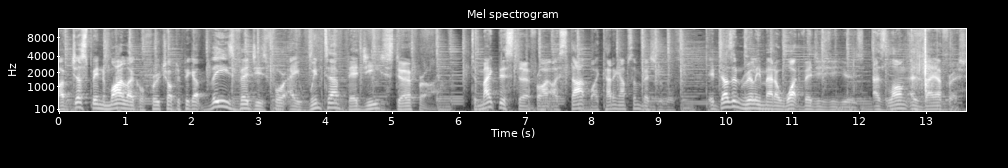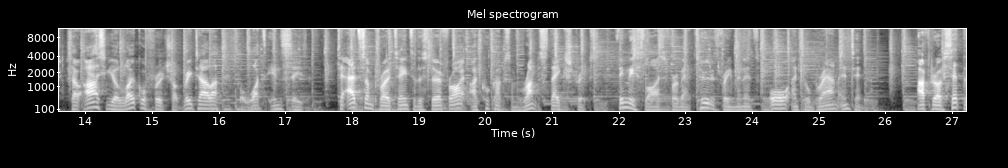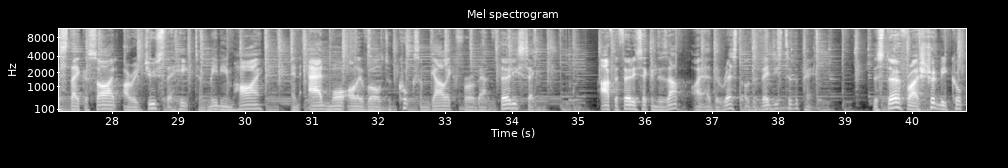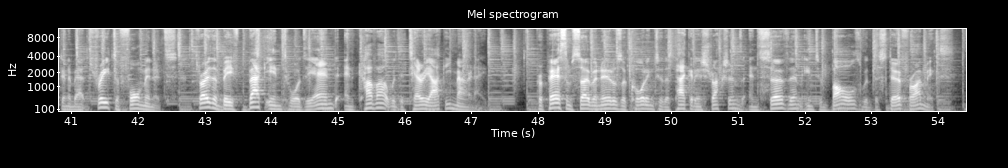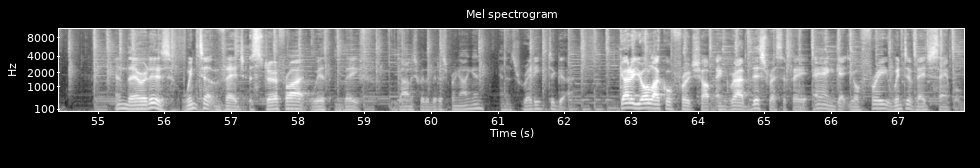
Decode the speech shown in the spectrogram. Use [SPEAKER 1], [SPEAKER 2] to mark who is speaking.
[SPEAKER 1] I've just been to my local fruit shop to pick up these veggies for a winter veggie stir fry. To make this stir fry, I start by cutting up some vegetables. It doesn't really matter what veggies you use, as long as they are fresh. So ask your local fruit shop retailer for what's in season. To add some protein to the stir fry, I cook up some rump steak strips, thinly sliced for about 2 to 3 minutes or until brown and tender. After I've set the steak aside, I reduce the heat to medium high and add more olive oil to cook some garlic for about 30 seconds. After 30 seconds is up, I add the rest of the veggies to the pan. The stir fry should be cooked in about 3 to 4 minutes. Throw the beef back in towards the end and cover with the teriyaki marinade. Prepare some soba noodles according to the packet instructions and serve them into bowls with the stir fry mix. And there it is, winter veg stir fry with beef. Garnish with a bit of spring onion and it's ready to go. Go to your local fruit shop and grab this recipe and get your free winter veg sample.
